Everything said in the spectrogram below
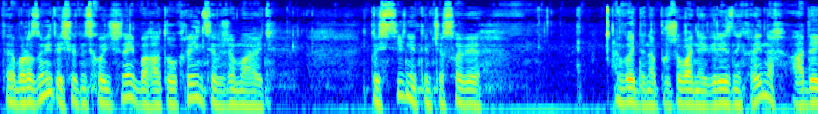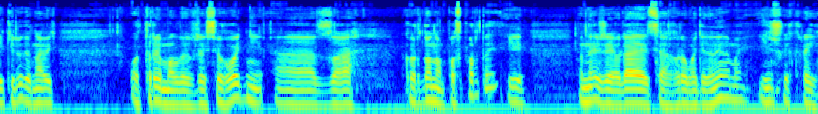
треба розуміти, що на сьогоднішній день багато українців вже мають постійні тимчасові види на проживання в різних країнах, а деякі люди навіть отримали вже сьогодні е, за кордоном паспорти і вони вже являються громадянинами інших країн.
